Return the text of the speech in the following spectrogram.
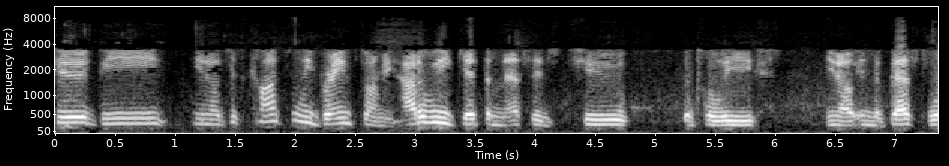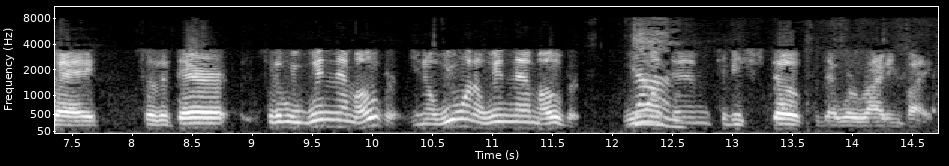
should be, you know, just constantly brainstorming. How do we get the message to the police, you know, in the best way so that they're, so that we win them over. You know, we want to win them over. We Don. want them to be stoked that we're riding bikes.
